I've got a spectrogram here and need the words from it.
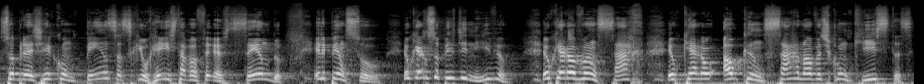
sobre as recompensas que o rei estava oferecendo, ele pensou: eu quero subir de nível. Eu quero avançar. Eu quero alcançar novas conquistas.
